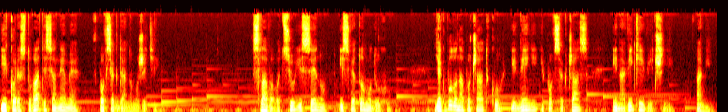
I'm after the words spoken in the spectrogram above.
і користуватися ними в повсякденному житті. Слава Отцю і Сину, і Святому Духу, як було на початку, і нині, і повсякчас, і на віки вічні. Амінь.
